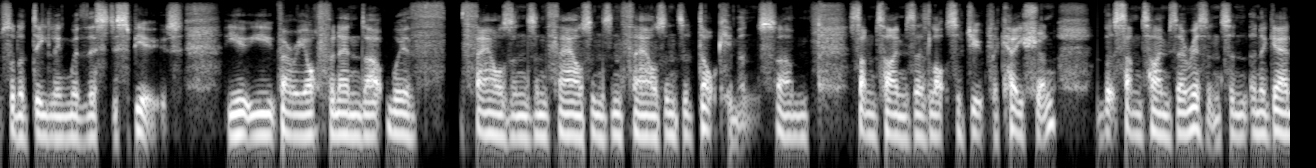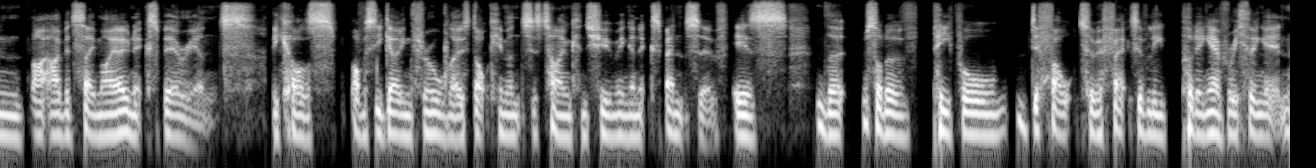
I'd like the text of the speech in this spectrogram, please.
sort of dealing with this dispute? You you very often end up with thousands and thousands and thousands of documents. Um, sometimes there's lots of duplication, but sometimes there isn't. And, and again, I, I would say my own experience because obviously going through all those documents is time consuming and expensive is that sort of people default to effectively putting everything in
